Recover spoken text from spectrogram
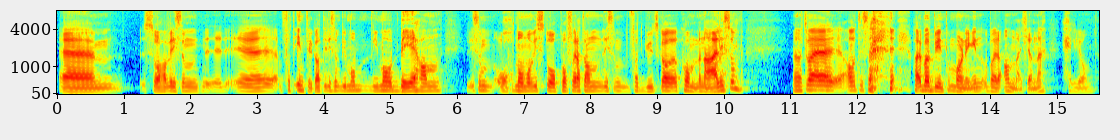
eh, så har vi liksom eh, fått inntrykk av at liksom, vi, må, vi, må, be han liksom, å, Nå må vi stå på for at, han, liksom, for at Gud skal komme nær, liksom. Men vet du hva, jeg, av og til så har jeg bare begynt på morgenen å bare anerkjenne Hellige Ånd,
